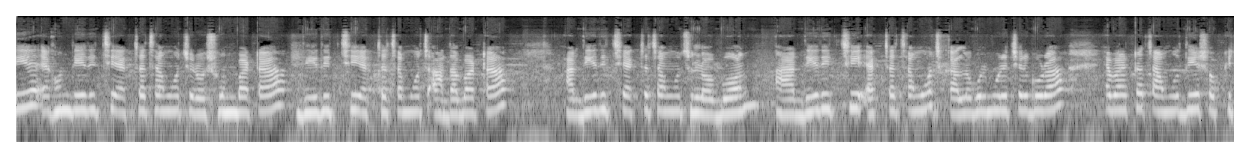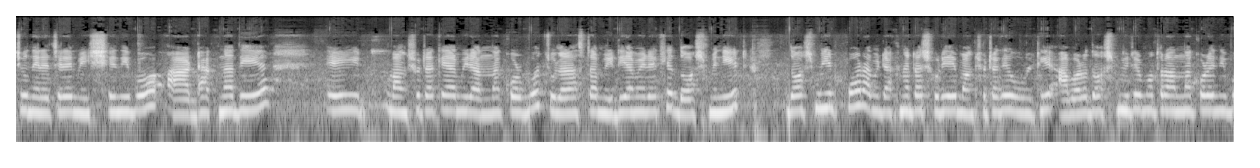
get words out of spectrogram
দিয়ে এখন দিয়ে দিচ্ছি এক চা চামচ রসুন বাটা, দিয়ে দিচ্ছি এক চা চামচ আদা বাটা আর দিয়ে দিচ্ছি একটা চামচ লবণ, আর দিয়ে দিচ্ছি একটা চামচ কালো গোলমরিচের গুঁড়া। এবার একটা চামচ দিয়ে সব কিছু নেড়েচেড়ে মিশিয়ে নিব, আর ঢাকনা দিয়ে এই মাংসটাকে আমি রান্না করব। চুলা রাসটা মিডিয়ামে রেখে 10 মিনিট। 10 মিনিট পর আমি ঢাকনাটা সরিয়ে এই মাংসটাকে উল্টিয়ে আবারও 10 মিনিটের মতো রান্না করে নিব।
